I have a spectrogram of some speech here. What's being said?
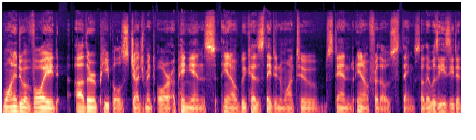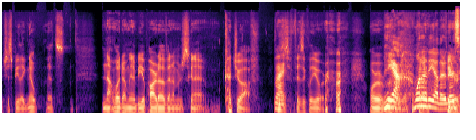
wanted to avoid other people's judgment or opinions, you know, because they didn't want to stand, you know, for those things. So it was easy to just be like, nope, that's not what I'm going to be a part of and I'm just going to cut you off. Right. Physically or or yeah, one uh, or the other. There's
